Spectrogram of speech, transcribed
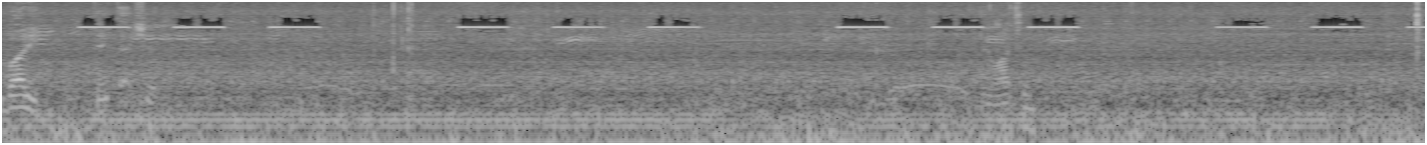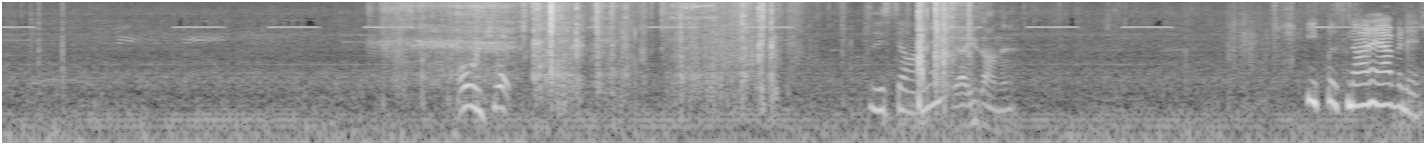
buddy. Take that shit. Holy shit. Is he still on there? Yeah, he's on there. He was not having it.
